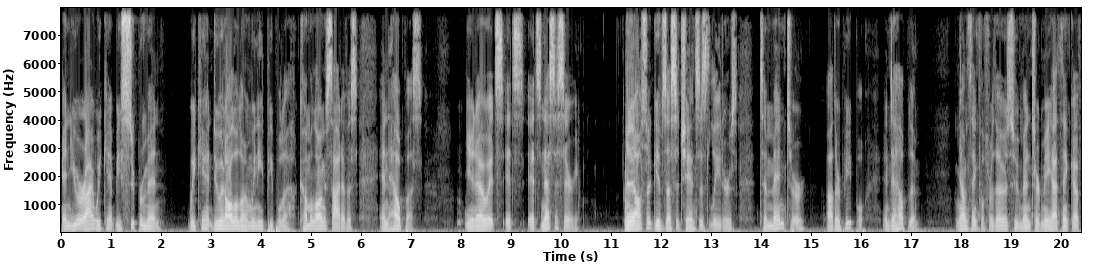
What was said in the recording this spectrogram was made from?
And you or I, we can't be supermen. We can't do it all alone. We need people to come alongside of us and help us. You know, it's it's it's necessary. And it also gives us a chance as leaders to mentor other people and to help them. I'm thankful for those who mentored me. I think of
